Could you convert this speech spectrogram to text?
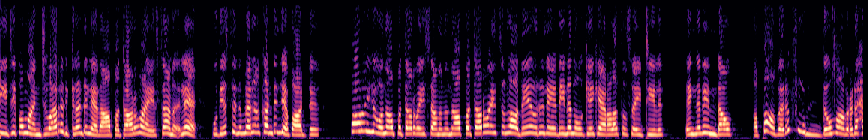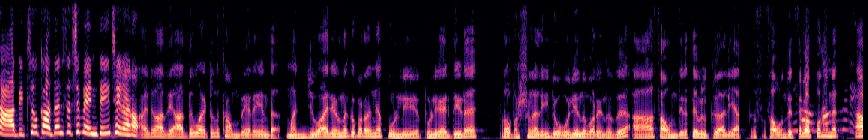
ഏജ് ഇപ്പൊ മഞ്ജുവാർ ഇരിക്കുന്നുണ്ടല്ലേ? നാപ്പത്താറ് വയസ്സാണ് അല്ലേ? പുതിയ സിനിമയിലൊക്കെ കണ്ടില്ലേ പാട്ട്? പറയോ ആറ് വയസ്സാണെന്ന്. നാപ്പത്താറ് വയസ്സുള്ള അതേ ഒരു ലേഡീനെ നോക്കിയ കേരള സൊസൈറ്റിയിൽ എങ്ങനെ ഉണ്ടാവും അപ്പൊ അവരെ ഫുഡും അവരുടെ ഹാബിറ്റ്സും ഒക്കെ അതനുസരിച്ച് മെയിന്റെയിൻ ചെയ്യണം. അതിനും അത് അതുമായിട്ടൊന്ന് കമ്പയർ ചെയ്യണ്ട. മഞ്ജു വാര്യർ എന്നൊക്കെ പറഞ്ഞാൽ പുള്ളി പുള്ളിക്കാരത്തിയുടെ പ്രൊഫഷൻ അല്ലെങ്കിൽ ജോലി എന്ന് പറയുന്നത് ആ സൗന്ദര്യത്തെ വിൽക്കുക. അല്ലെങ്കിൽ ആ സൗന്ദര്യത്തിനൊപ്പം തന്നെ ആ.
